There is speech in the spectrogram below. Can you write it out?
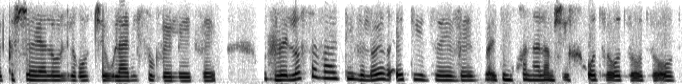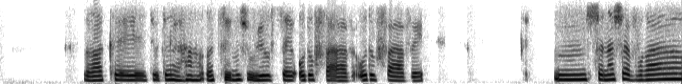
וקשה היה לו לראות שאולי אני סובלת, ולא סבלתי ולא הראיתי את זה, והייתי מוכנה להמשיך עוד ועוד ועוד ועוד. ורק, אה, אתה יודע, רצינו שהוא יעשה עוד הופעה ועוד הופעה, ושנה שעברה,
